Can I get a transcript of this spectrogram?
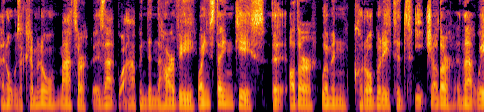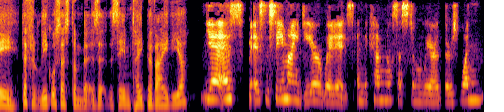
I know it was a criminal matter, but is that what happened in the Harvey Weinstein case? That other women corroborated each other in that way? Different legal system, but is it the same type of idea? Yeah, it is. It's the same idea where it's in the criminal system where there's one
